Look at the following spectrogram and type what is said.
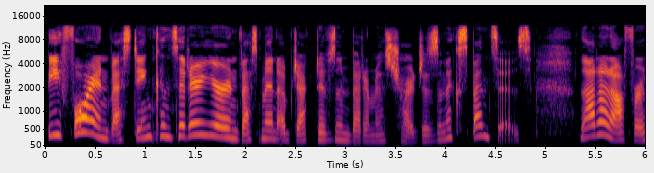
Before investing, consider your investment objectives and Betterment's charges and expenses. Not an offer,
